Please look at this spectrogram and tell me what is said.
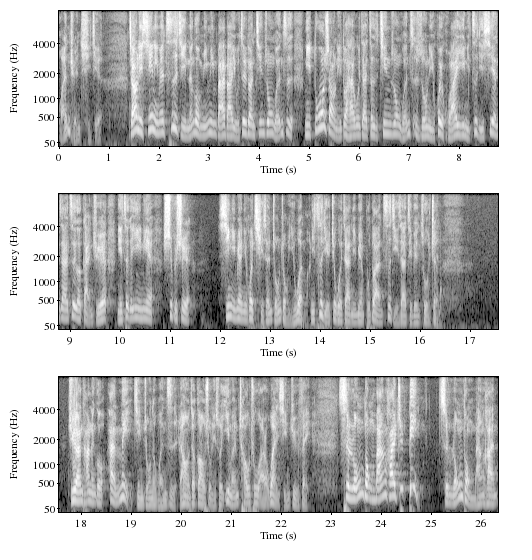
完全曲解。只要你心里面自己能够明明白白有这段经中文字，你多少你都还会在这经中文字中，你会怀疑你自己现在这个感觉，你这个意念是不是心里面你会起成种种疑问嘛？你自己就会在里面不断自己在这边作证。居然他能够暗昧经中的文字，然后再告诉你说一门超出而万行俱废，此笼统蛮憨之病，此笼统蛮憨，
